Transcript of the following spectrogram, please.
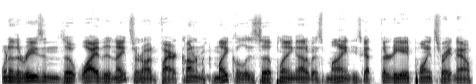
One of the reasons why the Knights are on fire, Connor McMichael is uh, playing out of his mind. He's got 38 points right now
